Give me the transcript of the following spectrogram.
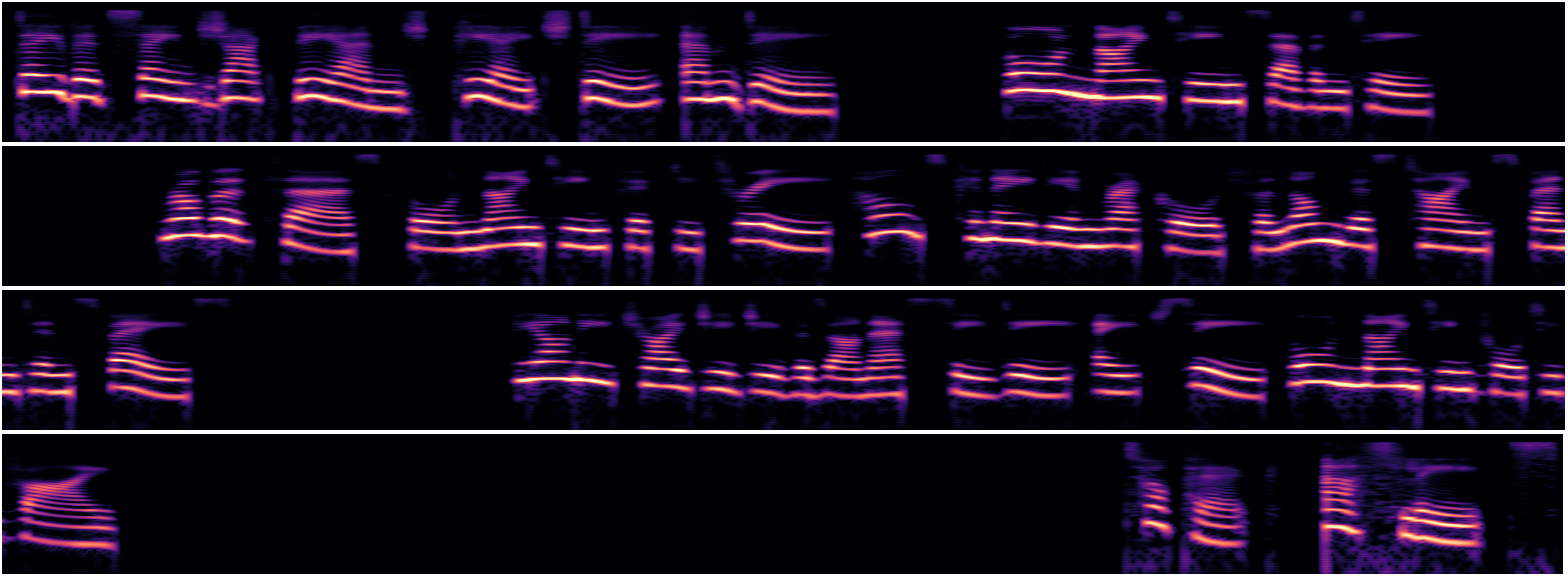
David St. Jacques Bienge, Ph.D., M.D. Born 1970. Robert Thirsk born 1953, holds Canadian record for longest time spent in space. Bjarni Tryggvason SCD, HC, born 1945. Topic Athletes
